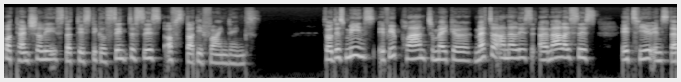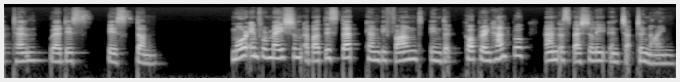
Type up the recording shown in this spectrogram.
potentially statistical synthesis of study findings. So this means if you plan to make a meta-analysis, it's here in step 10 where this is done. More information about this step can be found in the Cochrane Handbook and especially in chapter 9.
